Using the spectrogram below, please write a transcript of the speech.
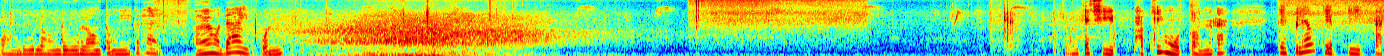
ลองดูลองดูลองตรงนี้ก็ได้ อ้าว ได้ผล เรา จะฉีดผักขี้หูดก่อนนะคะ เก็บแล้วเก็บอีกตัด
